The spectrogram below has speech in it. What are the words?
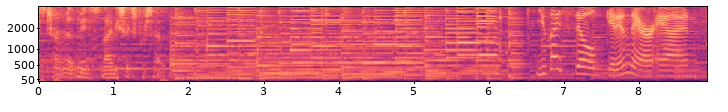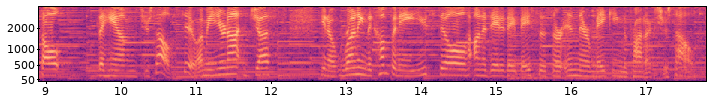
determines. it. I mean, it's ninety six percent. You guys still get in there and salt the hams yourselves too. I mean, you're not just you know running the company. You still, on a day-to-day basis, are in there making the products yourselves.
